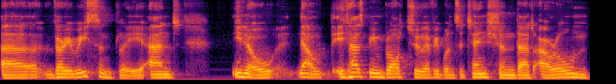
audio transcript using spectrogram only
uh, very recently. And you know, now it has been brought to everyone's attention that our own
